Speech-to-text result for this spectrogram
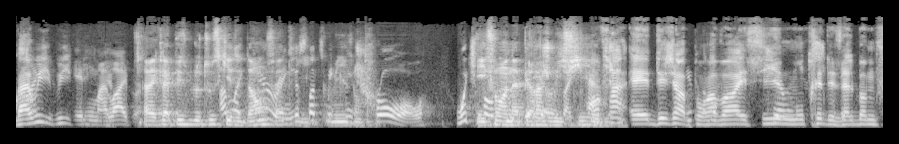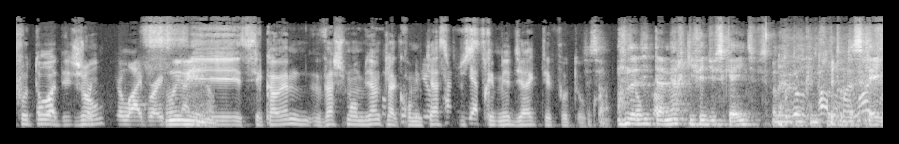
Bah oui, oui. Avec la puce Bluetooth qui est dedans, en fait, ils font un appairage Wi-Fi. Enfin, et déjà, pour avoir essayé de montrer des albums photos à des gens, Oui, oui, c'est quand même vachement bien que la Chromecast puisse streamer direct tes photos. C'est ça. On a dit ta mère qui fait du skate, puisqu'on a une photo of de skate.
